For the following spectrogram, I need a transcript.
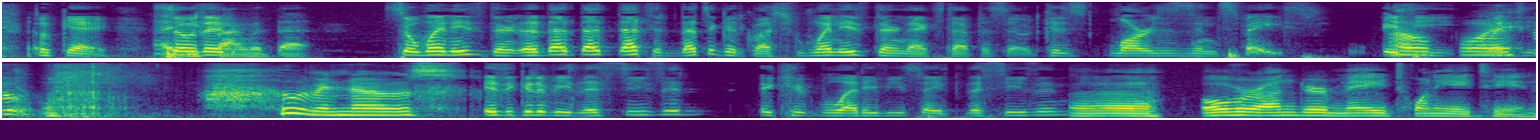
Okay. I'd so be then, fine with that. so when is their that that that's a that's a good question. When is their next episode? Because Lars is in space. Is Oh, he, boy. when's he- Who even knows? is it going to be this season? It could, will any of you say this season? Uh, over under May 2018.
